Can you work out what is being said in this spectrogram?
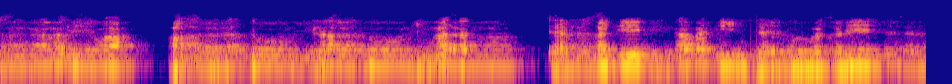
ಸಂಗಮ ದೇವ ಹಾಲರದ್ದು ನೀರಲದ್ದು ನಿಮ್ಮ ಧರ್ಮ ಶರಣ ಸತಿ ಲಿಂಗಪತಿ ಜಯ ಗುರು ಬಸವೇಶ ಶರಣ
